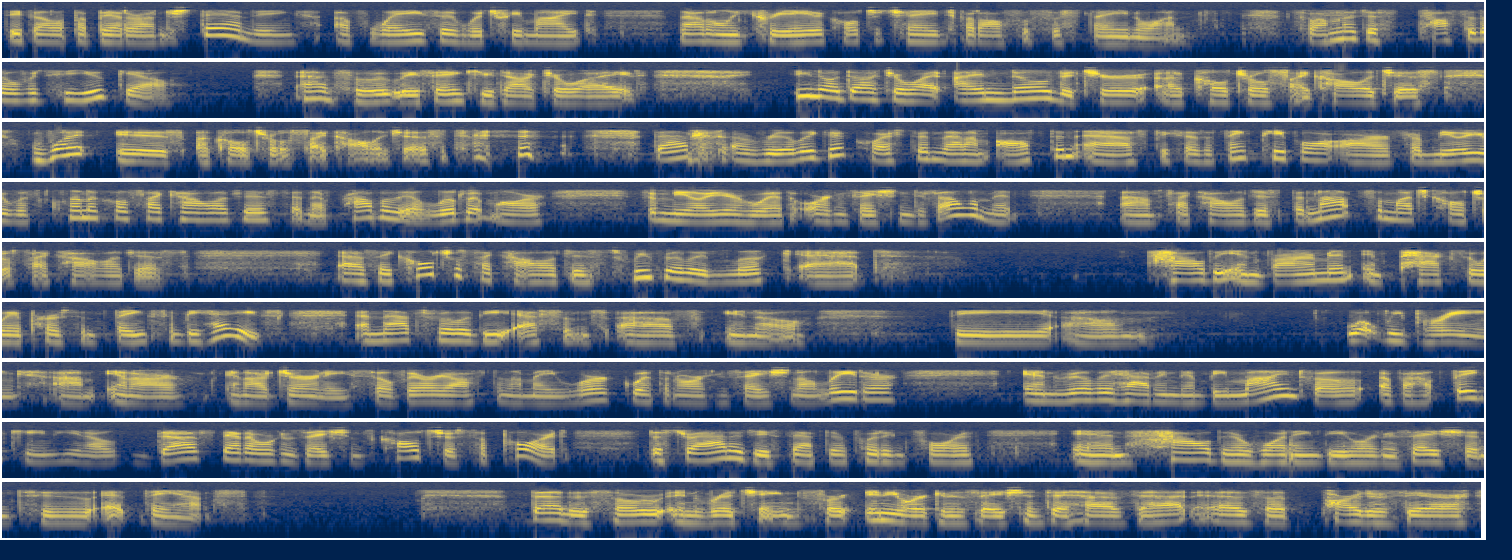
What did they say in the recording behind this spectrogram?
develop a better understanding of ways in which we might not only create a culture change but also sustain one. So I'm going to just toss it over to you, Gail. Absolutely. Thank you, Dr. White. You know, Dr. White, I know that you're a cultural psychologist. What is a cultural psychologist? That's a really good question that I'm often asked because I think people are familiar with clinical psychologists and they're probably a little bit more familiar with organization development um, psychologists, but not so much cultural psychologists. As a cultural psychologist, we really look at how the environment impacts the way a person thinks and behaves. And that's really the essence of, you know, the um, what we bring um, in our in our journey. So very often I may work with an organizational leader and really having them be mindful about thinking, you know, does that organization's culture support the strategies that they're putting forth and how they're wanting the organization to advance that is so enriching for any organization to have that as a part of their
